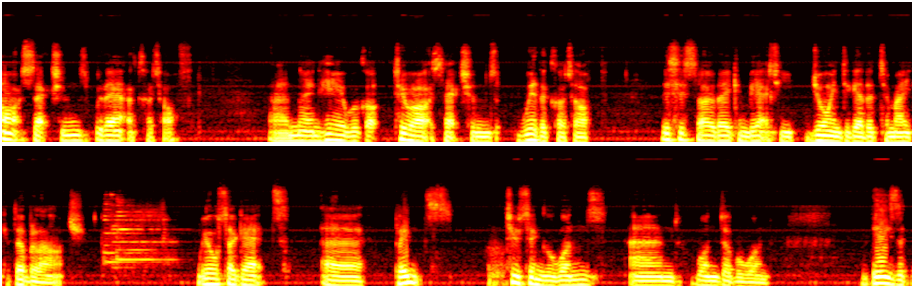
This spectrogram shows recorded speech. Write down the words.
arch sections without a cut-off. And then here we've got two arch sections with a cut-off. This is so they can be actually joined together to make a double arch. We also get uh, plinths two single ones and one double one. These are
